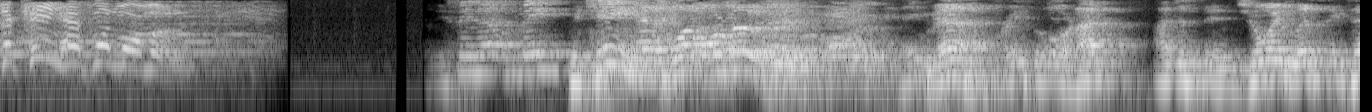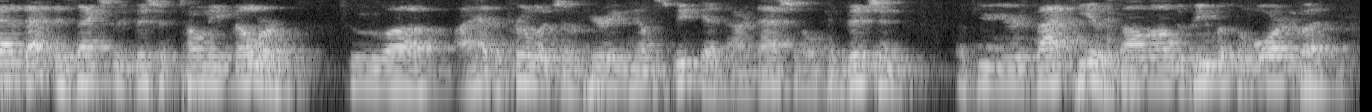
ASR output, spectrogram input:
The king has one more move. You say that with me? The king has one more move. Amen. Praise the Lord. I, I just enjoyed listening to that. That is actually Bishop Tony Miller, who uh, I had the privilege of hearing him speak at our national convention a few years back. He has gone on to be with the Lord, but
